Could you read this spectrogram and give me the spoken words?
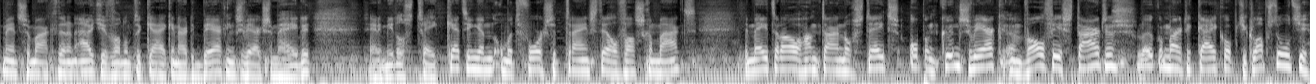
Mensen maken er een uitje van om te kijken naar de bergingswerkzaamheden. Er zijn inmiddels twee kettingen om het voorste treinstel vastgemaakt. De metro hangt daar nog steeds op een kunstwerk, een walvisstaart. Dus leuk om naar te kijken op je klapstoeltje.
